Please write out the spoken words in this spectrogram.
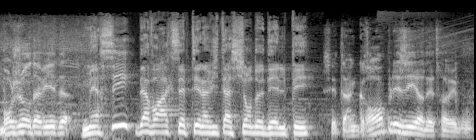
Bonjour David. Merci d'avoir accepté l'invitation de DLP. C'est un grand plaisir d'être avec vous.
